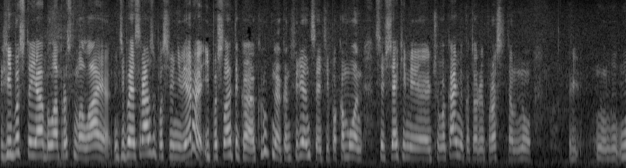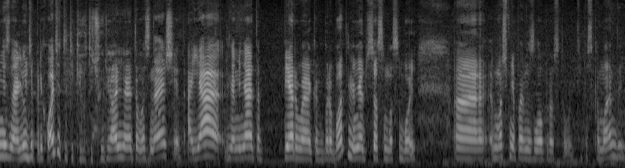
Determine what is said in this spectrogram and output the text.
Либо что я была просто малая. Ну, типа, я сразу после универа и пошла такая крупная конференция, типа, come on, со всякими чуваками, которые просто там, ну, ну, не знаю, люди приходят и такие, вот ты что, реально этого знаешь? А я, для меня это первая, как бы, работа, для меня это все само собой. А, может, мне повезло просто, вот, типа, с командой,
